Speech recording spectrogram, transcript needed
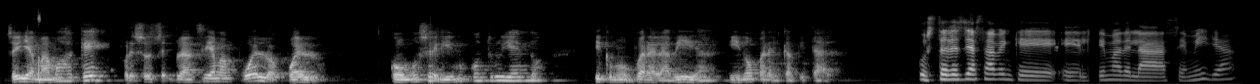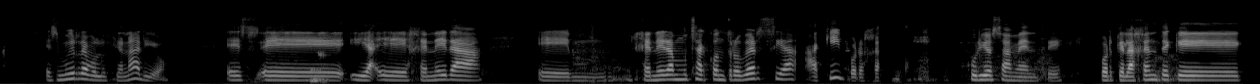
Entonces llamamos a qué? Por eso el plan se llama pueblo a pueblo. ¿Cómo seguimos construyendo? Y cómo para la vida y no para el capital. Ustedes ya saben que el tema de la semilla es muy revolucionario es, eh, y eh, genera, em, genera mucha controversia aquí, por ejemplo, curiosamente, porque la gente que,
